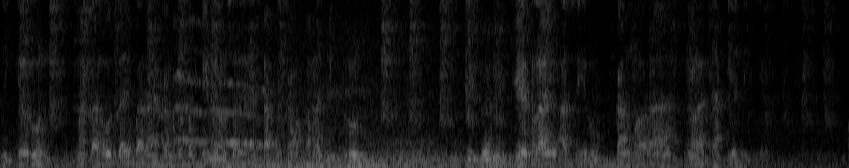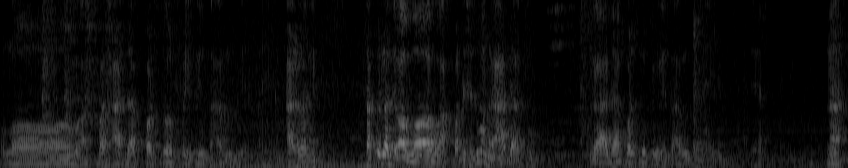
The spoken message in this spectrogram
zikrun maka utai barang kang tetep ilang saya takut kang utama zikrun Iku zikir layu asiru kang ora ngelacak ya zikir Allahu Akbar ada qasdul fi'li ta'aruf ya. Ada lagi. Takbir lagi Allahu Akbar di situ mah nggak ada tuh. Nggak ada qasdul fi'li ta'aruf ya. Nah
